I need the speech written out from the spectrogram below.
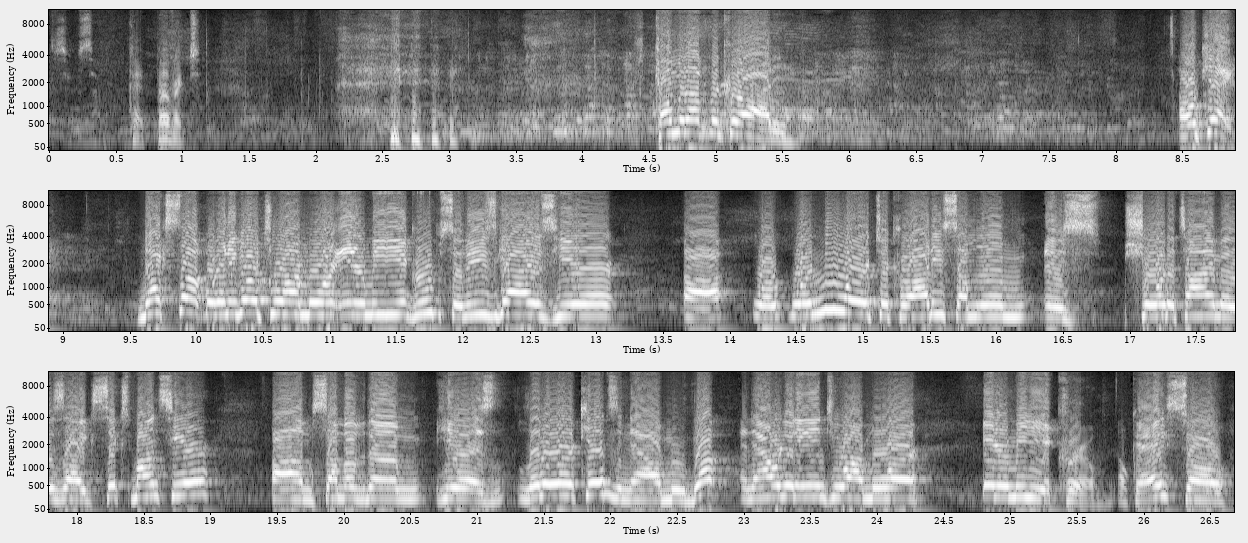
Six, seven. Okay, perfect. Coming up for karate. Okay, next up, we're going to go to our more intermediate group. So these guys here uh, were, were newer to karate. Some of them as short a time as like six months here. Um, some of them here as littler kids and now moved up. And now we're getting into our more intermediate crew. Okay, so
